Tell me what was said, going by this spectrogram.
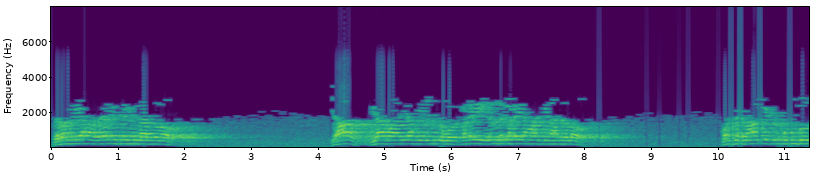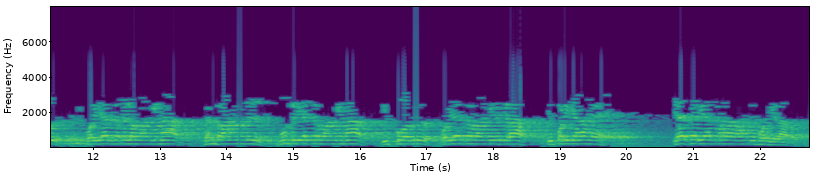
திறமையாக வேலை செய்கின்றார்களோ யார்? வியாபாரியாக இருந்து ஒரு கடையை இரண்டு கடையாக மாற்றினார்களோ? கொஞ்ச நாளைக்கு முன்பு ஒரு ஏக்கர் நிலம் வாங்கினார். சென்ற ஆண்டு மூன்று ஏக்கர் வாங்கினார். இப்போது ஒரு ஏக்கர் வாங்கியிருக்கிறார். இப்படியாக ஏக்கர் ஏக்கராக வாங்கி போடுகிறார்கள்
